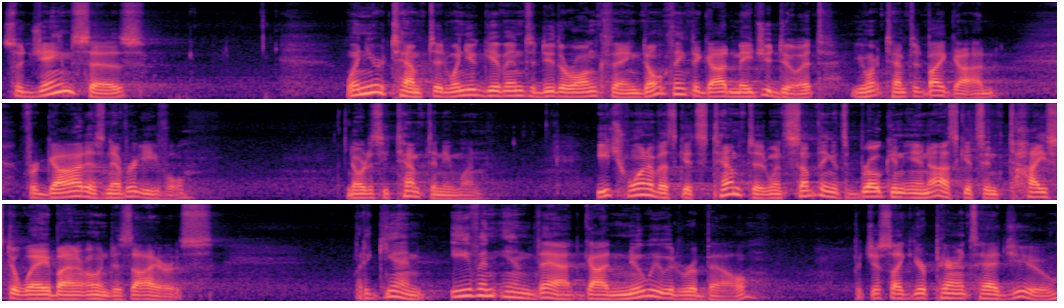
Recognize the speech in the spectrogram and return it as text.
So James says, when you're tempted, when you give in to do the wrong thing, don't think that God made you do it. You weren't tempted by God, for God is never evil, nor does he tempt anyone. Each one of us gets tempted when something that's broken in us gets enticed away by our own desires. But again, even in that, God knew we would rebel, but just like your parents had you,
